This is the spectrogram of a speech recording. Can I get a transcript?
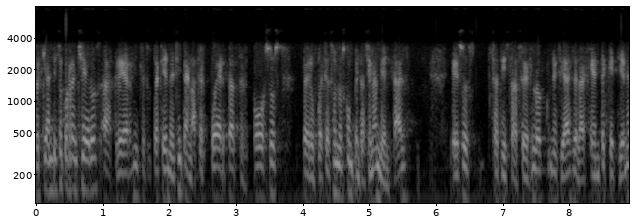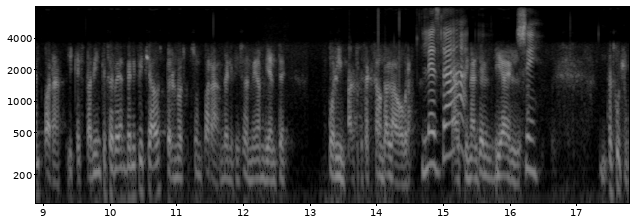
pues que han visto con rancheros a crear infraestructura que necesitan, hacer puertas, hacer pozos, pero pues eso no es compensación ambiental. Eso es satisfacer las necesidades de la gente que tienen para, y que está bien que se vean beneficiados, pero no son para beneficio del medio ambiente por el impacto que está causando la obra. Les da... Al final del día el... Sí. Te escucho.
